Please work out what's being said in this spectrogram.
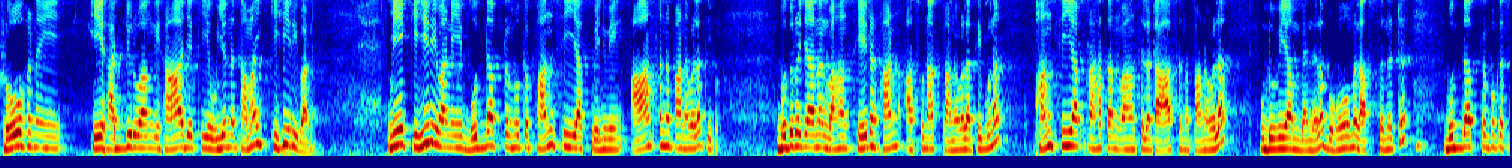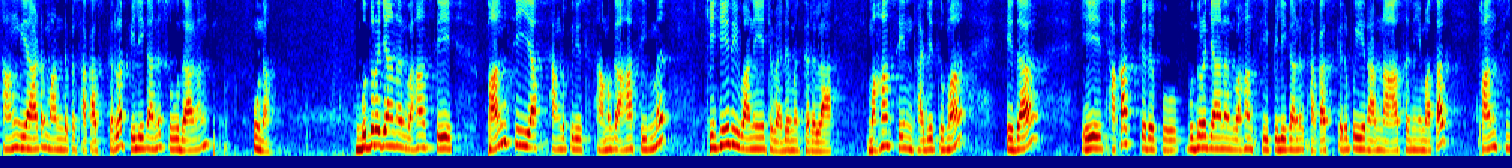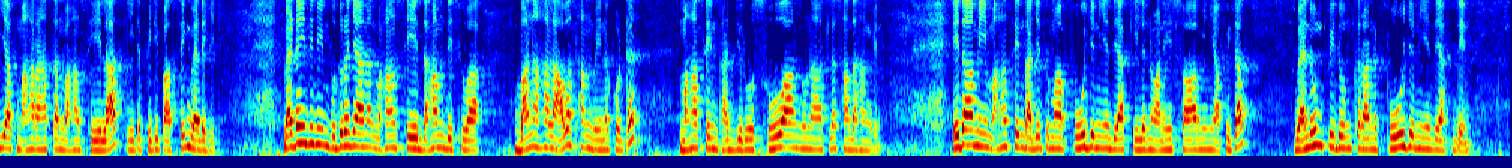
රෝහණයේ ඒ රජ්ජුරුවන්ගේ රාජකීය උයන තමයි කිහිරි වනේ. මේ කිහිරි වනේ බුද්ධ ප්‍රමුඛ 500ක් වෙනුවෙන් ආසන පනවලා තිබුණා. බුදුරජාණන් වහන්සේට රන් 80ක් පනවලා තිබුණා. 500ක් රහතන් වහන්සේලාට ආසන පනවලා උඩුවියම් බැඳලා බොහෝම ලස්සනට බුද්ධ ප්‍රමුඛ සංඝයාට මණ්ඩප සකස් කරලා පිළිගන්න සූදානම් වුණා. බුදුරජාණන් වහන්සේ 500ක් සංඝ පිරිස සමග අහසින්ම කිහිරි වනයේට වැඩම කරලා මහසෙන් රජතුමා එදා ඒ සකස් කරපු බුදුරජාණන් වහන්සේ පිළිගන්න සකස් කරපු ඒ රන් ආසනය මතත් 500ක් මහරහතන් වහන්සේලාත් ඊට පිටිපස්සෙන් වැඩ හිටි. වැඩ ඉඳමින් බුදුරජාණන් වහන්සේ දහම් දෙසුවා බණහල අවසන් වෙනකොට මහසෙන් රජුරෝ සෝවාන් වුණා කියලා සඳහන් වෙනවා. එදා මේ මහසෙන් රජතුමා පූජනීය දෙයක් ඉල්ලනවා අනේ ස්වාමීනි අපිටත් වැඳුම් පිදුම් කරන්න පූජනීය දෙයක් දෙන්න.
